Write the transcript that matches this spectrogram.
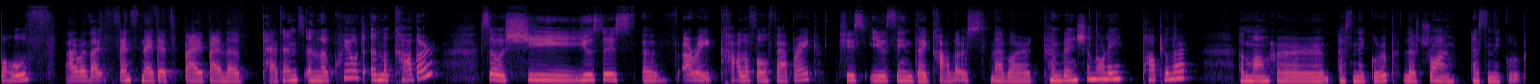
both. I was like fascinated by, by the patterns and the quilt and the color. So she uses a very colorful fabric. She's using the colors that were conventionally popular among her ethnic group, the Zhuang ethnic group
